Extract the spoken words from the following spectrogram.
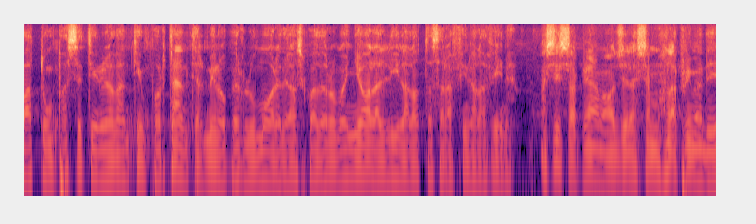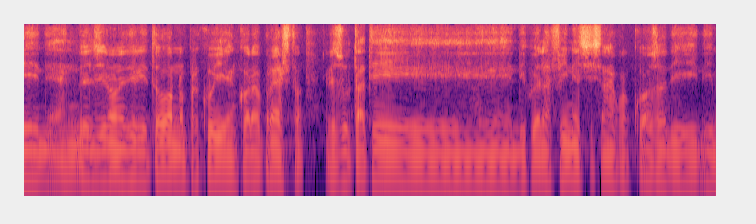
fatto un passettino in avanti importante, almeno per l'umore della squadra romagnola, lì la lotta sarà fino alla fine. Ma sì, sappiamo, oggi siamo alla prima di, di, del girone di ritorno, per cui è ancora presto. I risultati di quella fine ci sarà qualcosa di, di,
